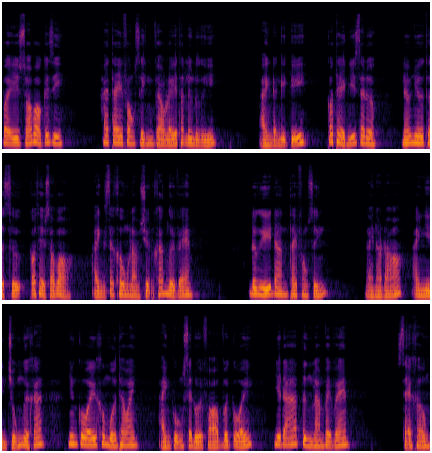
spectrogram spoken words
"Vậy xóa bỏ cái gì?" Hai tay Phong Sính véo lấy thắt lưng Đường Ý. "Anh đã nghĩ kỹ, có thể nghĩ ra được, nếu như thật sự có thể xóa bỏ, anh sẽ không làm chuyện khác người với em." Đường Ý đan tay Phong Sính. "Ngày nào đó anh nhìn trúng người khác, nhưng cô ấy không muốn theo anh, anh cũng sẽ đối phó với cô ấy như đã từng làm vậy với em." "Sẽ không."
